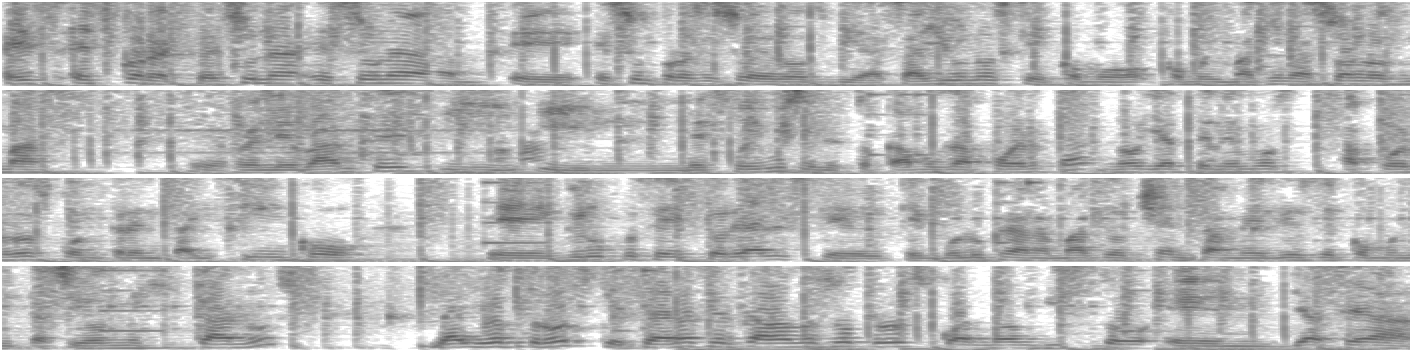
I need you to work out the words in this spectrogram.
Es, es, correcto, es una, es una, eh, es un proceso de dos vías. Hay unos que, como, como imaginas, son los más eh, relevantes y, y, les fuimos y les tocamos la puerta, ¿no? Ya tenemos acuerdos con 35 eh, grupos editoriales que, que, involucran a más de 80 medios de comunicación mexicanos. Y hay otros que se han acercado a nosotros cuando han visto en, ya sea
